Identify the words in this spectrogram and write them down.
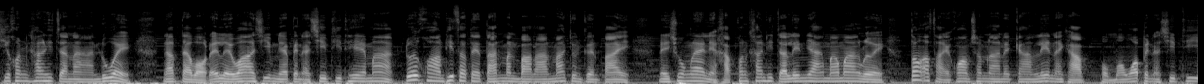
ที่ค่อนข้างที่จะนานด้วยนะครับแต่บอกได้เลยว่าอาชีพนี้เป็นอาชีพที่เท่มาก ด้วยความที่สเตตัสมันบาลานซ์มากจนเกินไป ในช่วงแรกเนี่ยครับค่อนข้างที่จะเล่นยากมากๆเลย ต้องอาศัยความชำนาญในการเล่นนะครับผมมองว่าเป็นอาชีพที่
